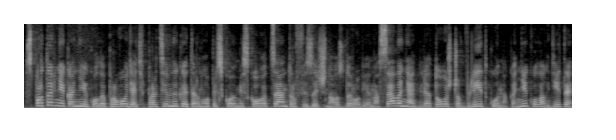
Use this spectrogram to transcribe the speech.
Спортивні канікули проводять працівники Тернопільського міського центру фізичного здоров'я населення для того, щоб влітку на канікулах діти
